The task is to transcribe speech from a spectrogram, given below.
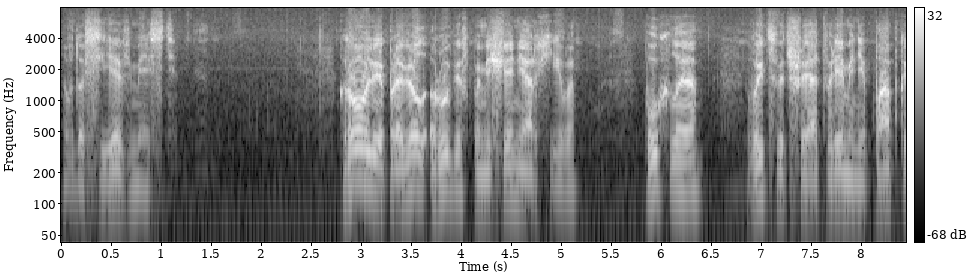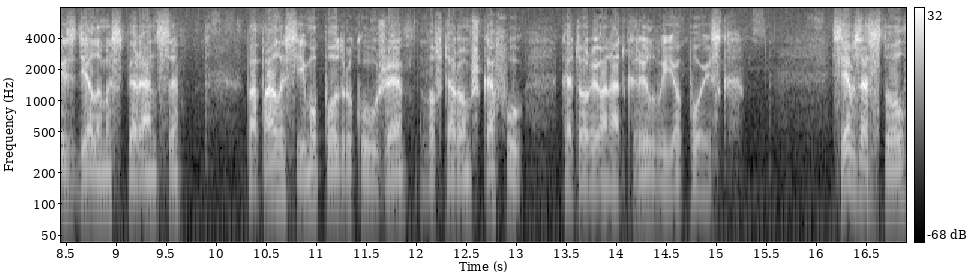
в досье вместе. Кроули провел Руби в помещении архива. Пухлая, выцветшая от времени папка с делом Эсперанса, попалась ему под руку уже во втором шкафу, который он открыл в ее поисках. Сев за стол,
